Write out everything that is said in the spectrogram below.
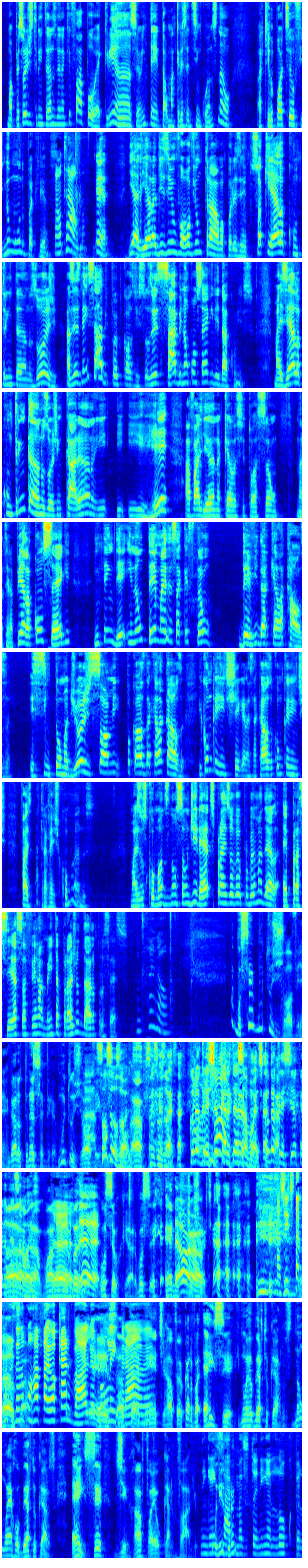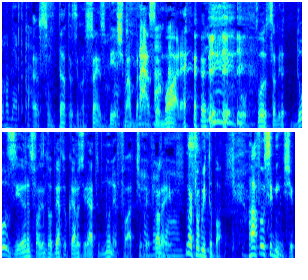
Uma pessoa de 30 anos vendo aqui e fala, pô, é criança, eu entendo. Uma criança de 5 anos, não. Aquilo pode ser o fim do mundo para a criança. É um trauma. É. E ali ela desenvolve um trauma, por exemplo. Só que ela, com 30 anos hoje, às vezes nem sabe que foi por causa disso. Às vezes sabe e não consegue lidar com isso. Mas ela, com 30 anos hoje, encarando e, e, e reavaliando aquela situação na terapia, ela consegue entender e não ter mais essa questão devido àquela causa. Esse sintoma de hoje some por causa daquela causa. E como que a gente chega nessa causa? Como que a gente faz? Através de comandos. Mas os comandos não são diretos para resolver o problema dela. É para ser essa ferramenta para ajudar no processo. Muito legal. Você é muito jovem, né? Garotana Samira, muito jovem. Ah, são seus olhos. São seus olhos. Quando eu crescer, eu quero ter essa voz. Quando eu crescer, eu quero ter ah, essa voz. Não, é, você, é. você eu quero. Você A gente está conversando ah, com Rafael Carvalho, é bom lembrar. Né? Exatamente, né? Rafael Carvalho. RC, que não é Roberto Carlos. Não é Roberto Carlos. RC de Rafael Carvalho. Ninguém Bonito, sabe, né? mas o Toninho é louco pelo Roberto Carlos. Ah, são tantas emoções, bicho, uma brasa, mora. Pô, Samira, 12 anos fazendo Roberto Carlos direto no Nefote. É Fala aí. Mas foi muito bom. Rafa, seguinte,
